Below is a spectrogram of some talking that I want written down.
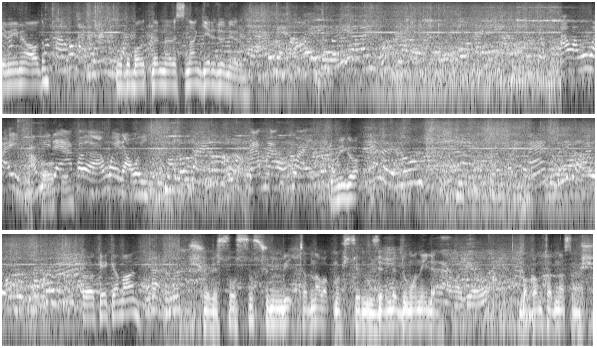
Yemeğimi aldım. Burada balıkların arasından geri dönüyorum. Không, không có quay Không đi Ok. ra thôi à, không quay rồi Không, không, không quay Amigo. Okay, come on. Şöyle sossuz şunun bir tadına bakmak istiyorum üzerinde dumanıyla. Bakalım tadı nasılmış.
